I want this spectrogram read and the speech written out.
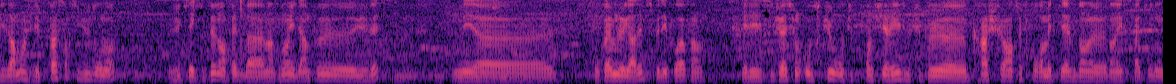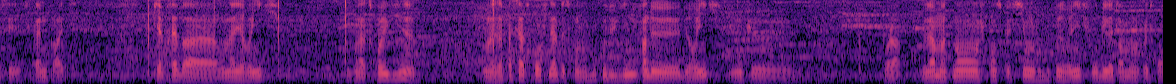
bizarrement je l'ai pas sorti du tournoi. Vu qu'il y a Keaton en fait bah, maintenant il est un peu useless. Mais faut quand même le garder parce que des fois, enfin, il y a des situations obscures où tu te prends de cherise, où tu peux crash sur un truc pour remettre tes elfes dans le- dans l'extra et tout, donc c'est quand même correct. Et puis après, bah, on a les runiques. Donc on a 3 Ugin. On les a passés à 3 au final parce qu'on joue beaucoup de Ugin, enfin de, de runiques. Donc euh, voilà. Là maintenant, je pense que si on joue beaucoup de runiques, il faut obligatoirement en jouer 3.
